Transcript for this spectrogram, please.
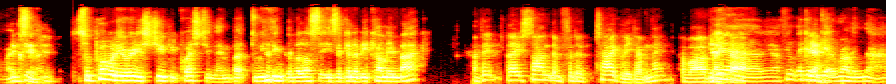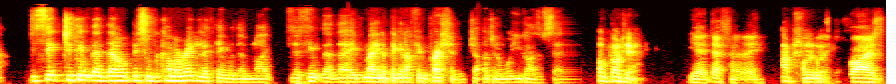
Oh, excellent. So probably a really stupid question then, but do we think the velocities are going to be coming back? I think they've signed them for the tag league, haven't they? Have I Yeah, that yeah, I think they're going to Yeah. get a run in that. Do you think? Do you think that they'll this will become a regular thing with them? Like, do you think that they've made a big enough impression, judging on what you guys have said? Oh God, yeah, Yeah, definitely. Absolutely. I'm surprised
